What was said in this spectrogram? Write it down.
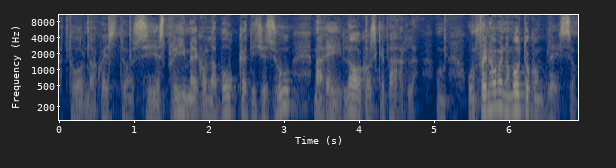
attorno a questo, si esprime con la bocca di Gesù, ma è il logos che parla, un, un fenomeno molto complesso.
